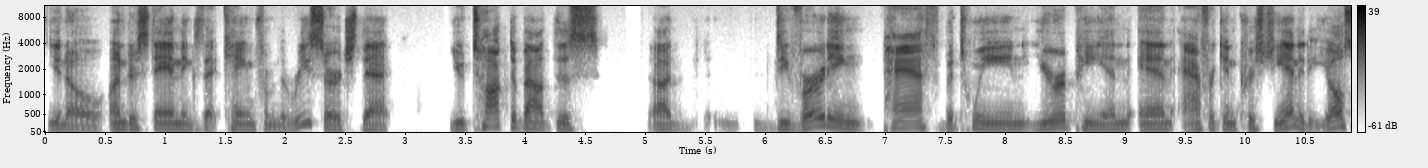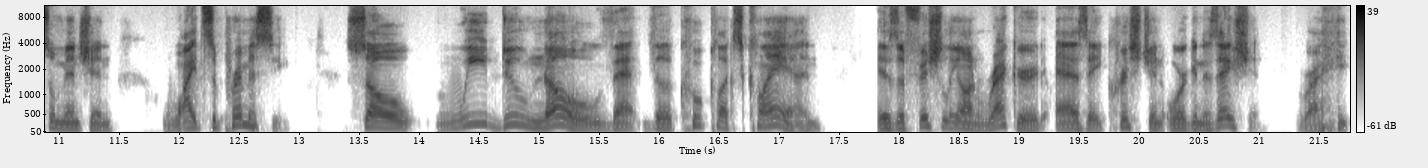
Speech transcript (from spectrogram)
you know, understandings that came from the research, that you talked about this uh, diverting path between European and African Christianity. You also mentioned white supremacy. So we do know that the Ku Klux Klan is officially on record as a Christian organization, right?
